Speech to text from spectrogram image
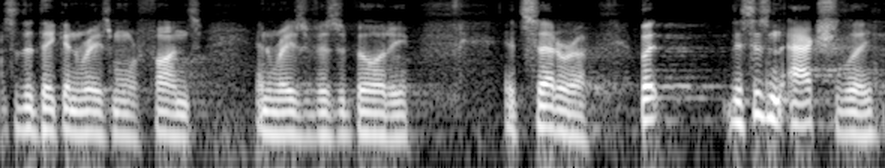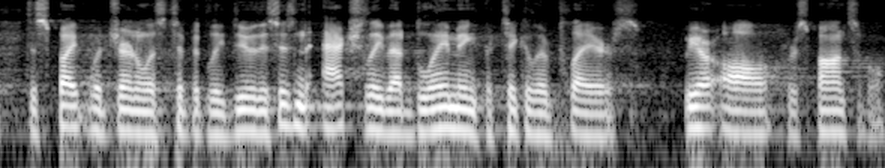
so that they can raise more funds and raise visibility, etc. But this isn't actually, despite what journalists typically do, this isn't actually about blaming particular players. We are all responsible.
